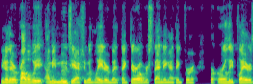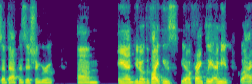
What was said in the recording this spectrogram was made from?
you know, they were probably. I mean, Muti actually went later, but like they're overspending, I think, for for early players at that position group. Um, and you know the Vikings, you know, frankly, I mean, I,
